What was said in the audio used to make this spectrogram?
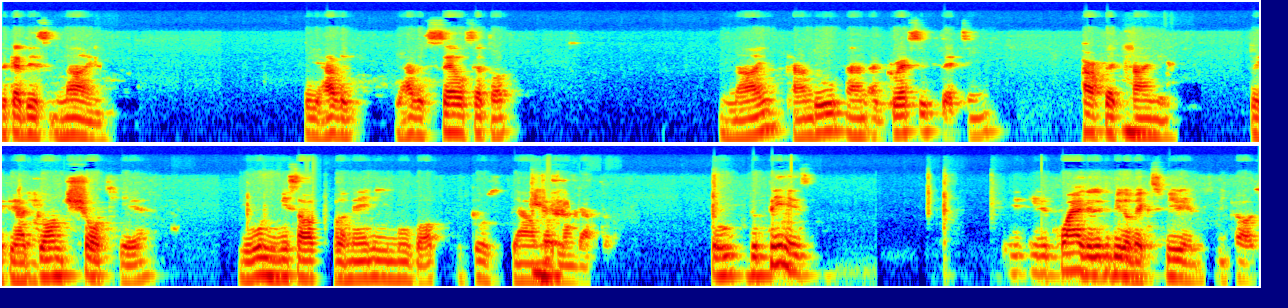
Look at this nine. So you have a you have a sell setup, nine candle and aggressive 13, perfect Mhm. timing. So if you had gone short here, you wouldn't miss out on any move up. It goes down not long after. So the thing is, it, it requires a little bit of experience because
